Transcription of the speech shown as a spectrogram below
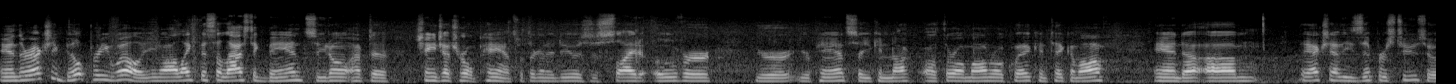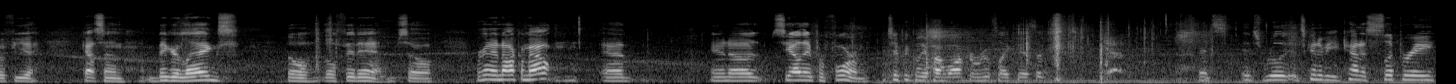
And they're actually built pretty well. You know, I like this elastic band so you don't have to change out your whole pants. What they're going to do is just slide over your your pants so you can knock uh, throw them on real quick and take them off. And uh, um, they actually have these zippers too, so if you got some bigger legs, they'll they'll fit in. So we're gonna knock them out and and uh, see how they perform. Typically, if I walk a roof like this, yeah, it's it's really it's going to be kind of slippery.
